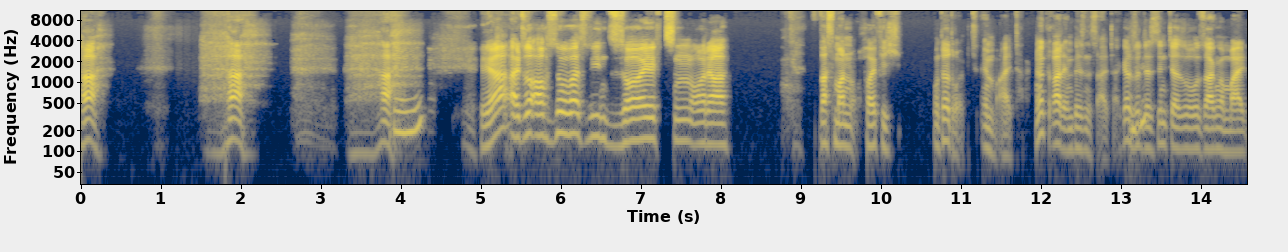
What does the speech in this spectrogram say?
Ha, Ha, Ha. Mhm. Ja, also auch sowas wie ein Seufzen oder was man häufig unterdrückt im Alltag, ne? gerade im Business-Alltag. Also mhm. das sind ja so, sagen wir mal,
